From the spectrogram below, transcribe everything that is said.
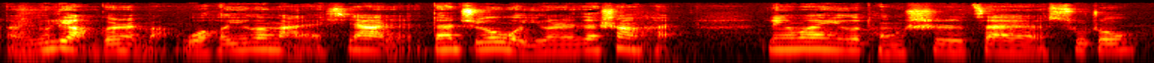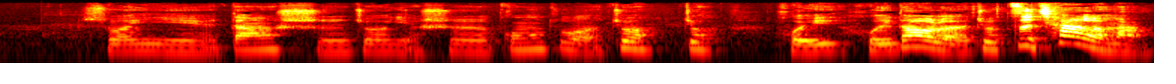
呃有两个人吧，我和一个马来西亚人，但只有我一个人在上海，另外一个同事在苏州，所以当时就也是工作就就回回到了就自洽了嘛，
